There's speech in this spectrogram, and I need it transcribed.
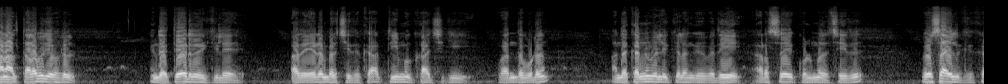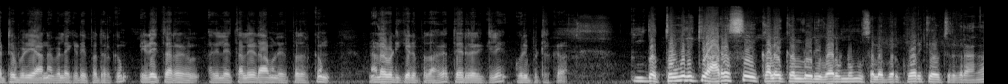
ஆனால் தளபதி அவர்கள் இந்த தேர்தல் அறிக்கையிலே அதை இடம்பெற செய்திருக்கார் திமுக ஆட்சிக்கு வந்தவுடன் அந்த கண்ணுவெள்ளி கிழங்கு விதையை அரசே கொள்முதல் செய்து விவசாயிகளுக்கு கட்டுப்படியான விலை கிடைப்பதற்கும் இடைத்தரகர்கள் அதிலே தலையிடாமல் இருப்பதற்கும் நடவடிக்கை எடுப்பதாக தேர்தல் அறிக்கையிலே குறிப்பிட்டிருக்கிறார். இந்த தொகுதிக்கு அரசு கலைக்கல்லூரி வரணும்னு சில பேர் கோரிக்கை வச்சிருக்கிறாங்க.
